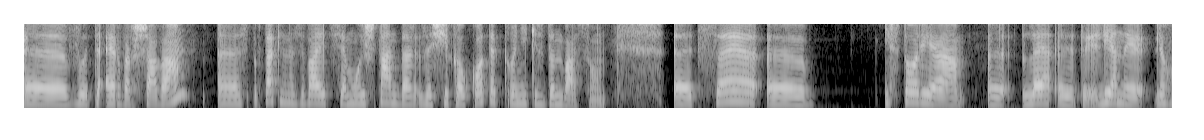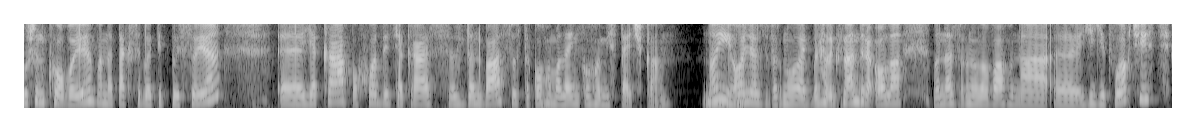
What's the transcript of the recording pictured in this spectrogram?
е, в ТР Варшава. Е, Спектакль називається Мой штандар защікав котик Кроніки з Донбасу. Е, Це е, історія е, Ле, е, Лени Лягушенкової, вона так себе підписує, е, яка походить якраз з Донбасу, з такого маленького містечка. Ну і Оля звернула, якби Олександра Ола, вона звернула увагу на е, її творчість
